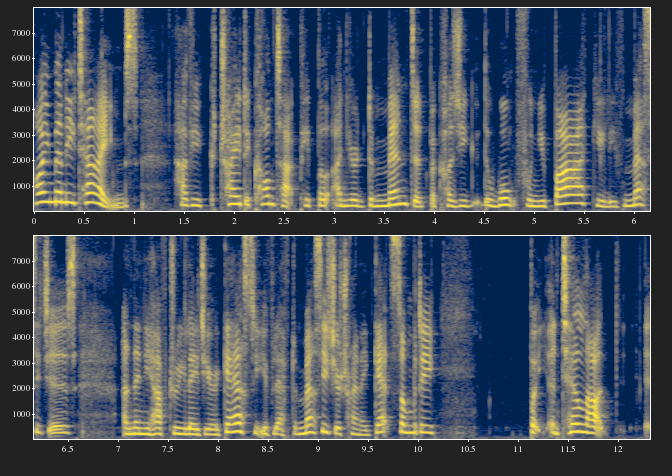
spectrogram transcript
how many times have you tried to contact people and you're demented because you they won't phone you back? You leave messages, and then you have to relay to your guests that you've left a message. You're trying to get somebody, but until that eh,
